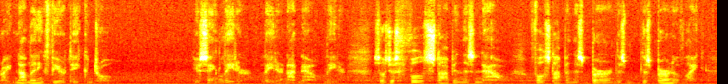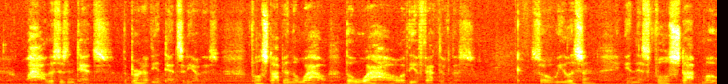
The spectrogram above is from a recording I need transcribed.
right? Not letting fear take control. You're saying later, later, not now, later. So just full stop in this now. Full stop in this burn, this, this burn of like, wow, this is intense the burn of the intensity of this. Full stop in the wow, the wow of the effectiveness. So we listen in this full stop mode.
